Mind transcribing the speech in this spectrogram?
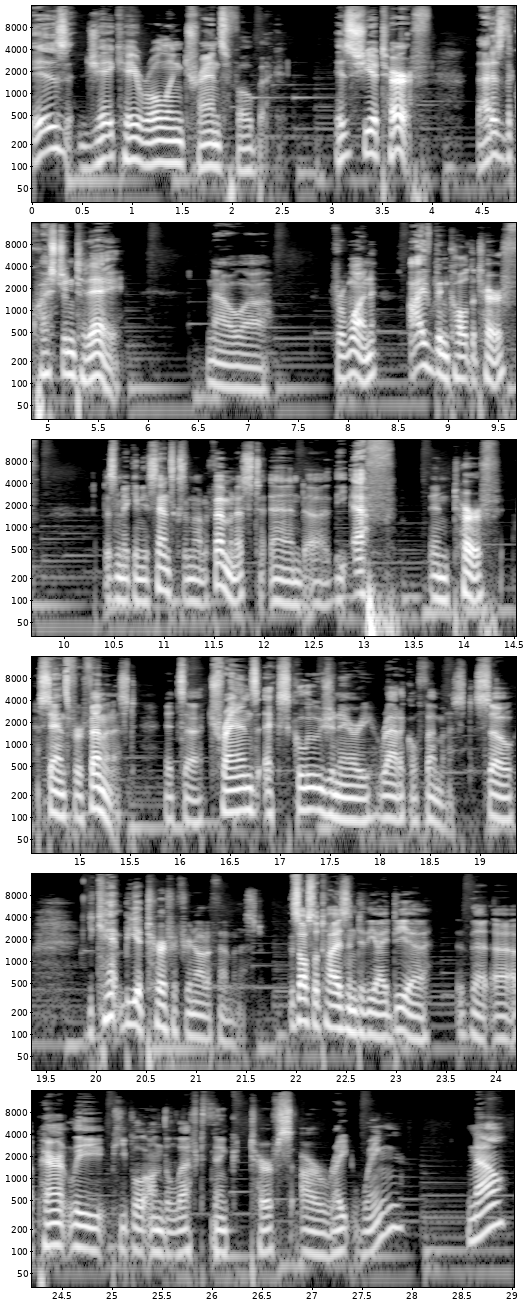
Is J.K. Rowling transphobic? Is she a TERF? That is the question today. Now, uh, for one, I've been called a TERF. Doesn't make any sense because I'm not a feminist, and uh, the F in TERF stands for feminist. It's a trans exclusionary radical feminist. So you can't be a TERF if you're not a feminist. This also ties into the idea that uh, apparently people on the left think TERFs are right wing now.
